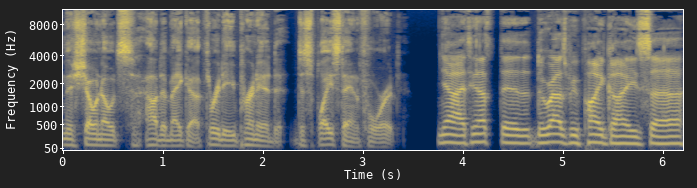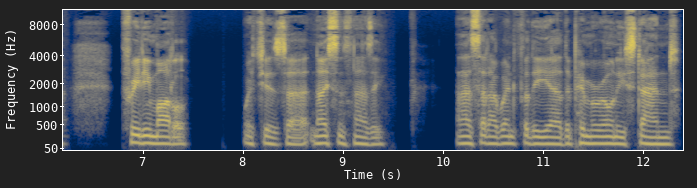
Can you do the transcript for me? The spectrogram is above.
in the show notes how to make a 3D printed display stand for it. Yeah, I think that's the the Raspberry Pi guy's uh, 3D model, which is uh, nice and snazzy. And as I said, I went for the uh, the Pimoroni stand,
